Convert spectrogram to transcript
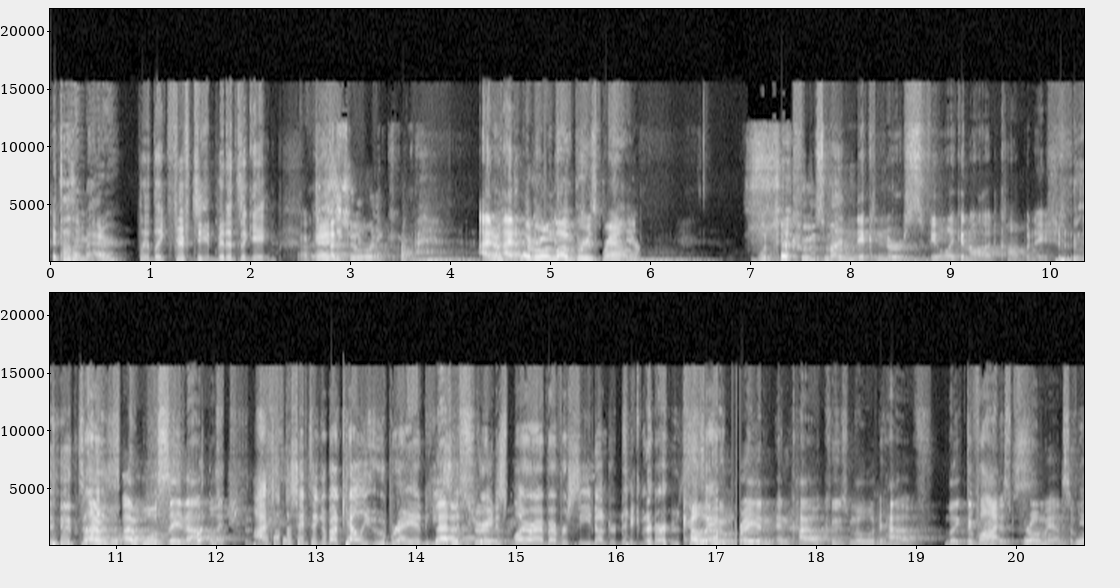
It doesn't matter. Played like 15 minutes a game. Okay. I feel like I don't. I don't Everyone loved Bruce Brown. Yeah. would Kuzma and Nick Nurse feel like an odd combination. it I does. will, I will say that But- much. I thought the same thing about Kelly Oubre, and he's like the true. greatest player I've ever seen under Nick Nurse. Kelly so- Oubre and, and Kyle Kuzma would have like the The greatest bromance of all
